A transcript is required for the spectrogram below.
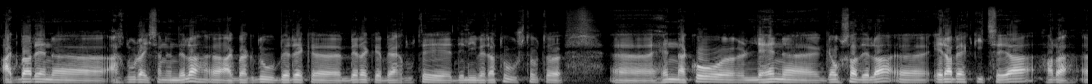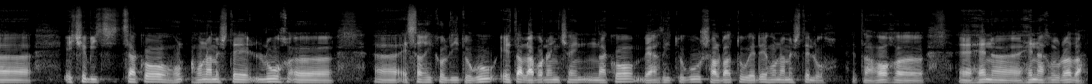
akbaren uh, ardura izanen dela, uh, akbak du berek, uh, berek behar dute deliberatu, uste dut, uh, hennako lehen gauza dela, uh, eraberkitzea, hara, uh, etxe bizitzako honameste lur uh, uh, ezagiko ditugu, eta laborantzain nako behar ditugu salbatu ere honameste lur. Eta hor, uh, hen, hen ardura da.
